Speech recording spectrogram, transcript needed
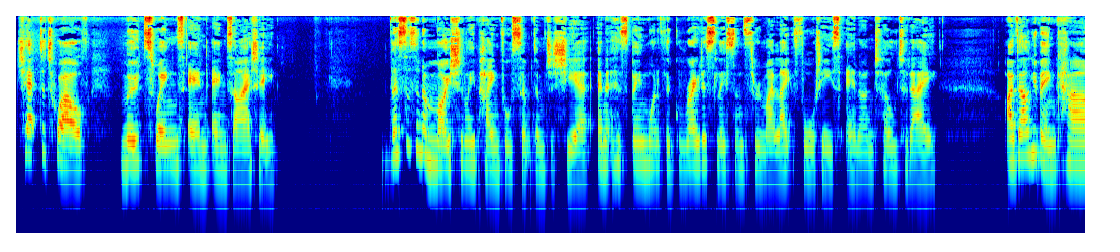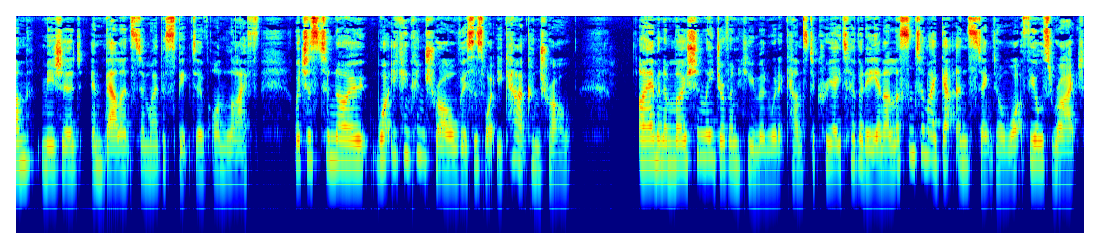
Chapter 12 Mood Swings and Anxiety. This is an emotionally painful symptom to share, and it has been one of the greatest lessons through my late 40s and until today. I value being calm, measured, and balanced in my perspective on life, which is to know what you can control versus what you can't control. I am an emotionally driven human when it comes to creativity, and I listen to my gut instinct on what feels right,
